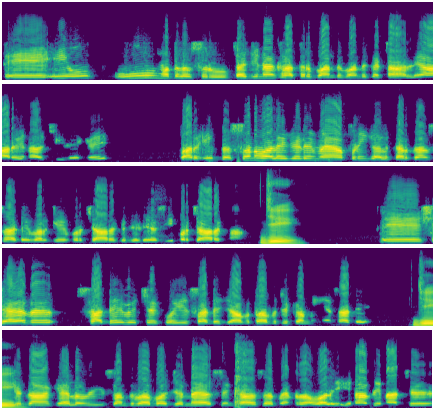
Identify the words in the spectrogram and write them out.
ਤੇ ਇਹ ਉਹ ਉਹ ਮਤਲਬ ਸਰੂਪ ਹੈ ਜਿਨ੍ਹਾਂ ਖਾਤਰ ਬੰਦ-ਬੰਦ ਘਟਾ ਲਿਆ ਆਰੇ ਨਾਲ ਚੀਰੇ ਗਏ। ਪਰ ਇਹ ਦੱਸਣ ਵਾਲੇ ਜਿਹੜੇ ਮੈਂ ਆਪਣੀ ਗੱਲ ਕਰਦਾ ਸਾਡੇ ਵਰਗੇ ਪ੍ਰਚਾਰਕ ਜਿਹੜੇ ਅਸੀਂ ਪ੍ਰਚਾਰਕ ਹਾਂ। ਜੀ। ਤੇ ਸ਼ਾਇਦ ਸਾਡੇ ਵਿੱਚ ਕੋਈ ਸਾਡੇ ਜਪ ਤਪ ਚ ਕਮੀ ਹੈ ਸਾਡੇ। ਜੀ। ਜਿੱਦਾਂ ਕਹਿ ਲਓ ਵੀ ਸੰਤ ਬਾਬਾ ਜਰਨੈਲ ਸਿੰਘ ਖਾਲਸਾ ਪਿੰਡਰਾਂ ਵਾਲੇ ਇਹਨਾਂ ਦਿਨਾਂ 'ਚ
